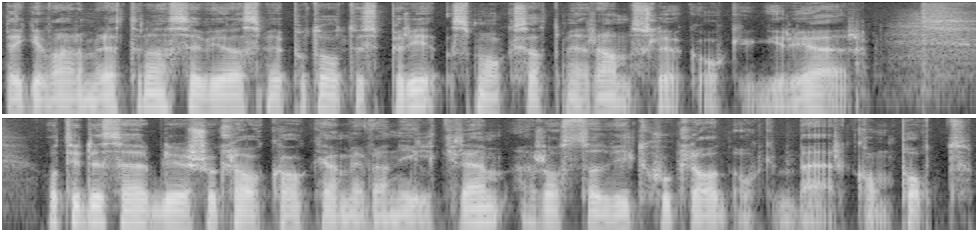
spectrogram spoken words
Bägge varmrätterna serveras med potatispuré smaksatt med ramslök och gruyère. Och till dessert blir det chokladkaka med vaniljkräm, rostad vit choklad och bärkompott.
